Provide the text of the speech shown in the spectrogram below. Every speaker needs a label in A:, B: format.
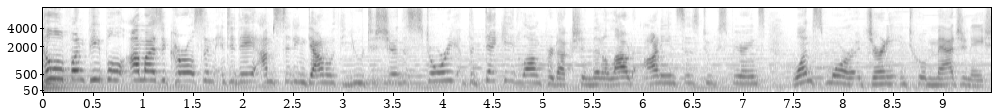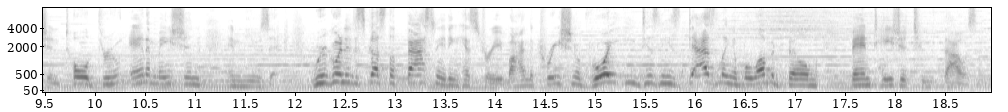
A: Hello fun people, I'm Isaac Carlson and today I'm sitting down with you to share the story of the decade-long production that allowed audiences to experience once more a journey into imagination told through animation and music. We're going to discuss the fascinating history behind the creation of Roy E. Disney's dazzling and beloved film, Fantasia 2000.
